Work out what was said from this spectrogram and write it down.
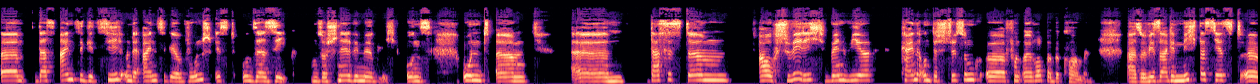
ähm, das einzige Ziel und der einzige Wunsch ist unser Sieg und so schnell wie möglich uns und ähm, ähm, das ist ähm, auch schwierig, wenn wir keine Unterstützung äh, von Europa bekommen. Also wir sagen nicht, dass jetzt äh,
